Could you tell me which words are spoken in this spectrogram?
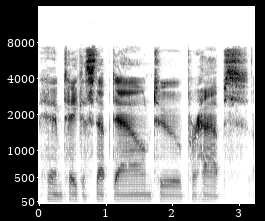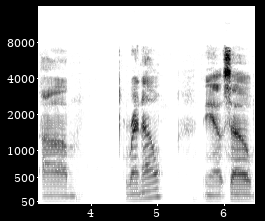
him take a step down to perhaps um, Renault. You know, so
